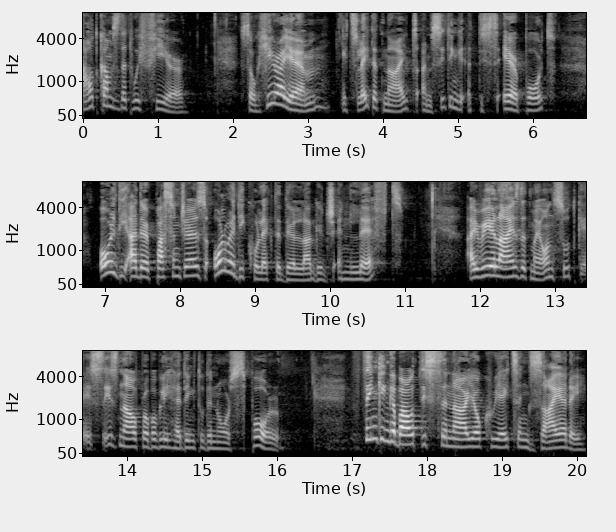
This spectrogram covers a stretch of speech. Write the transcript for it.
outcomes that we fear. So here I am, it's late at night, I'm sitting at this airport, all the other passengers already collected their luggage and left. I realize that my own suitcase is now probably heading to the North Pole. Thinking about this scenario creates anxiety.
